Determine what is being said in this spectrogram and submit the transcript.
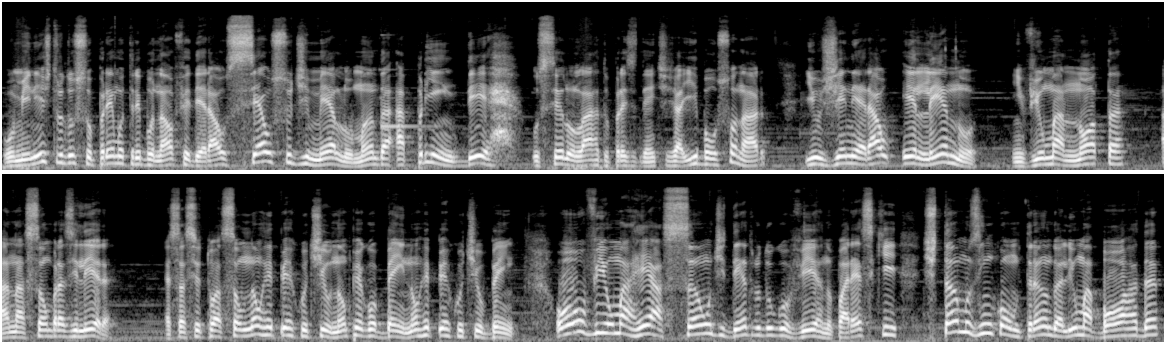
O ministro do Supremo Tribunal Federal, Celso de Mello, manda apreender o celular do presidente Jair Bolsonaro e o general Heleno envia uma nota à nação brasileira. Essa situação não repercutiu, não pegou bem, não repercutiu bem. Houve uma reação de dentro do governo. Parece que estamos encontrando ali uma borda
